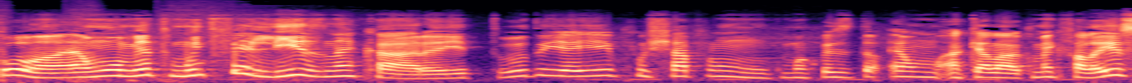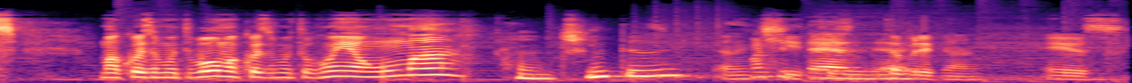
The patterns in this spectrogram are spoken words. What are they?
Pô, é um momento muito feliz, né, cara? E tudo, e aí puxar pra um- uma coisa tão. É um, aquela. Como é que fala isso? Uma coisa muito boa, uma coisa muito ruim, é uma. Antítese. Antítese. Antítese, Muito é. obrigado. Isso.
